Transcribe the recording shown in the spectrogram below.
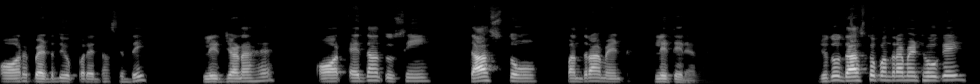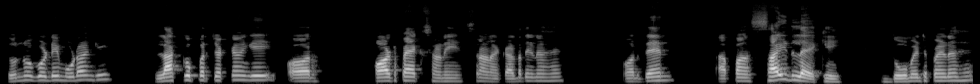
ਔਰ ਬੈੱਡ ਦੇ ਉੱਪਰ ਇਦਾਂ ਸਿੱਧੇ ਲੇਟ ਜਾਣਾ ਹੈ। ਔਰ ਇਦਾਂ ਤੁਸੀਂ 10 ਤੋਂ 15 ਮਿੰਟ ਲੇਟੇ ਰਹਿਣਾ ਹੈ। ਜਦੋਂ 10 ਤੋਂ 15 ਮਿੰਟ ਹੋ ਗਏ, ਦੋਨੋਂ ਗੋਡੇ ਮੋੜਾਂਗੇ, ਲੱਕ ਉੱਪਰ ਚੱਕਾਂਗੇ ਔਰ ਹੌਟ ਪੈਕ ਸਣੇ ਸਰਾਣਾ ਕੱਢ ਦੇਣਾ ਹੈ ਔਰ ਦੈਨ ਆਪਾਂ ਸਾਈਡ ਲੈ ਕੇ 2 ਮਿੰਟ ਪੈਣਾ ਹੈ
